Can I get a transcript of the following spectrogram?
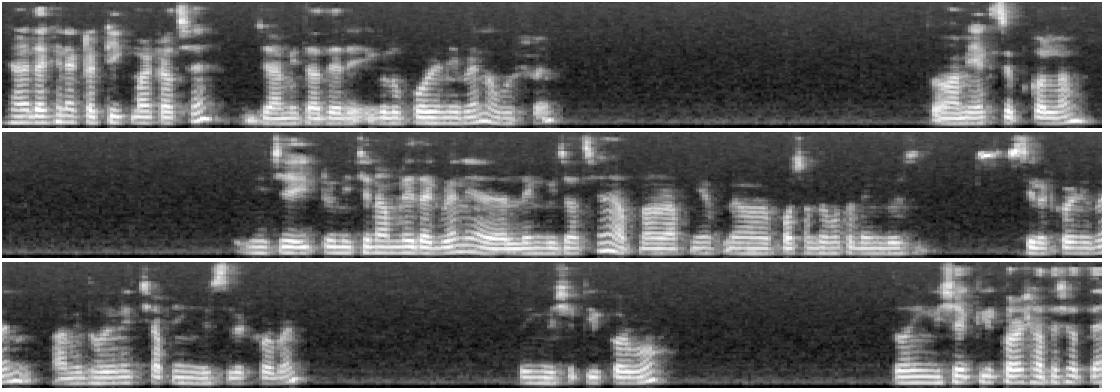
এখানে দেখেন একটা টিক মার্ক আছে যে আমি তাদের এগুলো পড়ে নেবেন অবশ্যই। তো আমি অ্যাকসেপ্ট করলাম। নিচে একটু নিচে নামলেই দেখবেন ল্যাঙ্গুয়েজ আছে। আপনার, আপনি আপনার পছন্দ মতো ল্যাঙ্গুয়েজ সিলেক্ট করে নেবেন। আমি ধরে নিচ্ছি আপনি ইংলিশ সিলেক্ট করবেন। তো ইংলিশে ক্লিক করব। তো ইংলিশে ক্লিক করার সাথে সাথে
